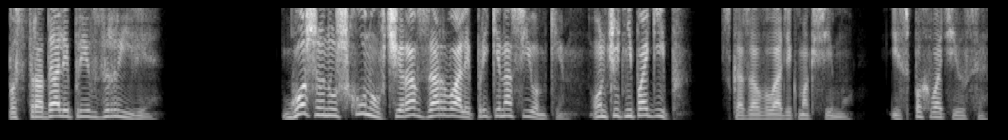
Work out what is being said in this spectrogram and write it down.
пострадали при взрыве. Гошину шхуну вчера взорвали при киносъемке. Он чуть не погиб, сказал Владик Максиму. И спохватился.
